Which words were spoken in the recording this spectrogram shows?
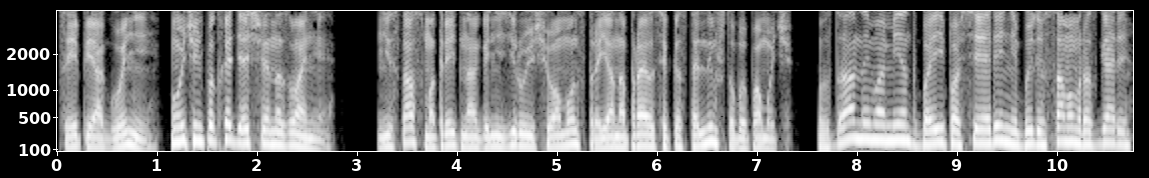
Цепи агонии – очень подходящее название. Не став смотреть на агонизирующего монстра, я направился к остальным, чтобы помочь. В данный момент бои по всей арене были в самом разгаре.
